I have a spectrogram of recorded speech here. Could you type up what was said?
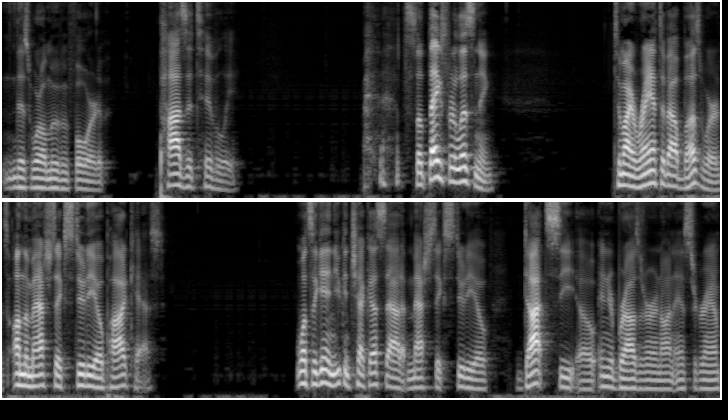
this world moving forward positively. so thanks for listening to my rant about buzzwords on the Matchstick Studio podcast. Once again, you can check us out at matchstickstudio.co in your browser and on Instagram.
